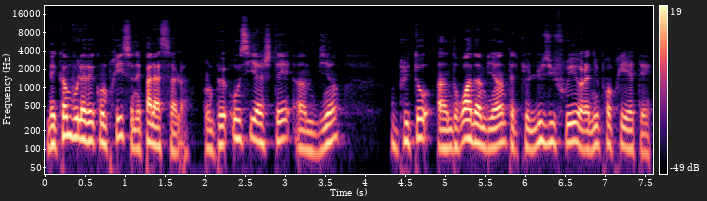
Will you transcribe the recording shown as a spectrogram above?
Mais comme vous l'avez compris, ce n'est pas la seule. On peut aussi acheter un bien, ou plutôt un droit d'un bien tel que l'usufruit ou la nue propriété.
